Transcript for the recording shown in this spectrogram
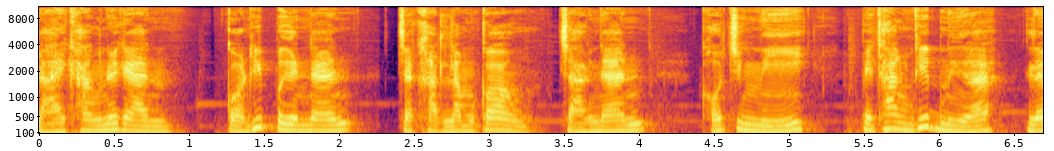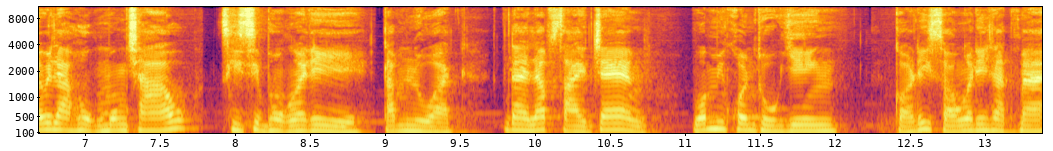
หลายครั้งด้วยกัน ก่อนที่ปืนนั้นจะขัดลำกล้อง จากนั้นเขาจึงหนีไปทางทิศเหนือและเวลา6โมงเช้า 46 นาทีตำรวจได้รับสายแจ้งว่ามีคนถูกยิง ก่อนที่2นาทีถัดมา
